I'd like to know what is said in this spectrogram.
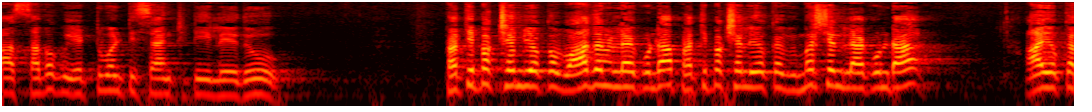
ఆ సభకు ఎటువంటి శాంక్టిటీ లేదు. ప్రతిపక్షం యొక్క వాదన లేకుండా ప్రతిపక్షాల యొక్క విమర్శన లేకుండా ఆ యొక్క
